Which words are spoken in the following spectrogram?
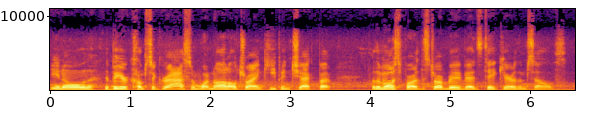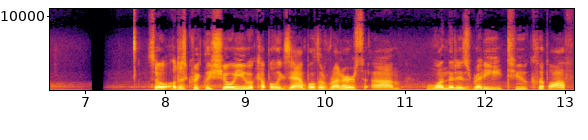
you know, the, the, bigger clumps of grass and whatnot I'll try and keep in check, but for the most part, the strawberry beds take care of themselves. So I'll just quickly show you a couple examples of runners. Um, one that is ready to clip off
